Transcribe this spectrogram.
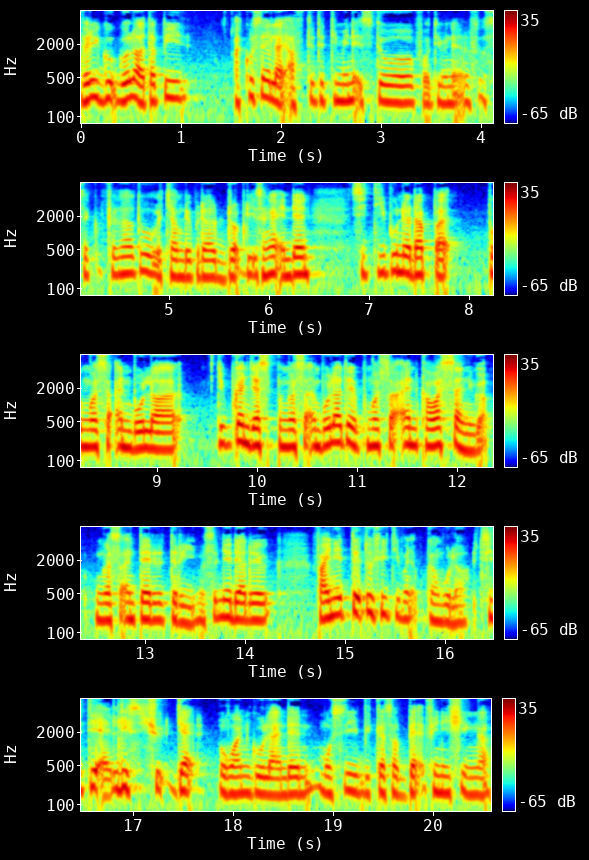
very good goal lah. Tapi aku say like after 30 minutes tu 40 minutes first half tu macam dia dah drop deep sangat. And then City pun dah dapat penguasaan bola. Dia bukan just penguasaan bola tu penguasaan kawasan juga. Penguasaan territory. Maksudnya dia ada final third tu City banyak pegang bola. City at least should get a one goal lah. And then mostly because of bad finishing lah.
